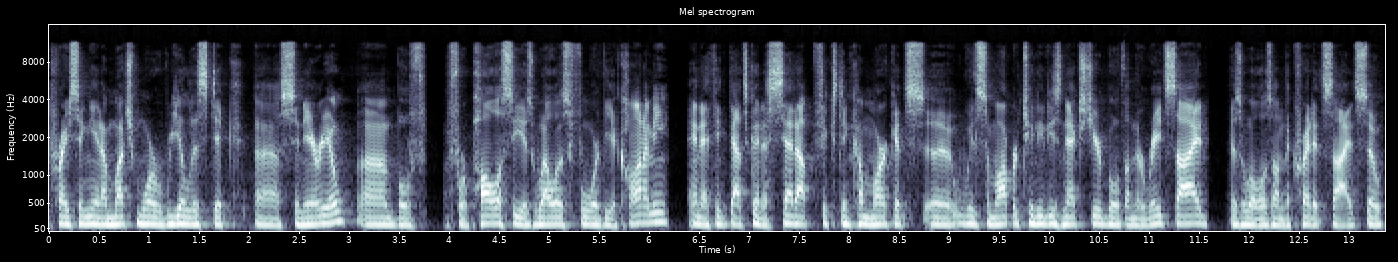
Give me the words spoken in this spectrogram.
pricing in a much more realistic uh, scenario, uh, both for policy as well as for the economy. And I think that's going to set up fixed income markets uh, with some opportunities next year, both on the rate side as well as on the credit side. So,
